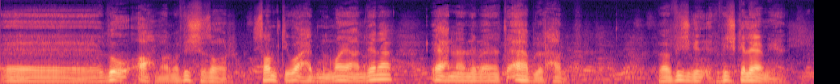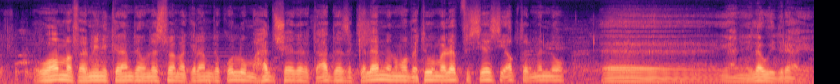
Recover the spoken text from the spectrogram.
آه ضوء أحمر مفيش هزار. سنتي واحد من المية عندنا إحنا نبقى نتأهب للحرب. فمفيش مفيش كلام يعني. وهم فاهمين الكلام ده والناس فاهمة الكلام ده كله ومحدش هيقدر يتعدى هذا الكلام لأنه هم بيعتبروه ملف سياسي أكتر منه آه يعني لوي دراع يعني.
